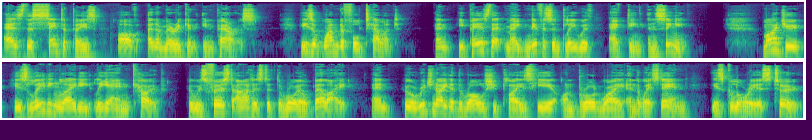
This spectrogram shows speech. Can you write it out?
as the centerpiece of An American in Paris. He's a wonderful talent, and he pairs that magnificently with acting and singing. Mind you, his leading lady, Leanne Cope, who was first artist at the Royal Ballet and who originated the role she plays here on Broadway and the West End, is glorious too.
